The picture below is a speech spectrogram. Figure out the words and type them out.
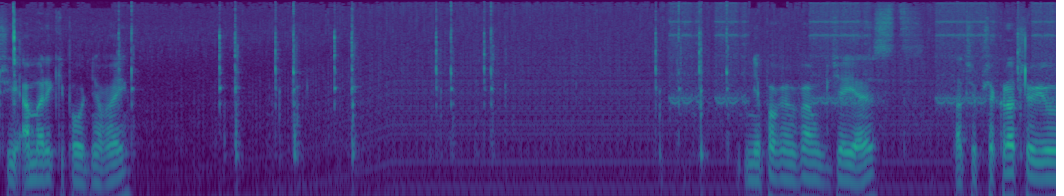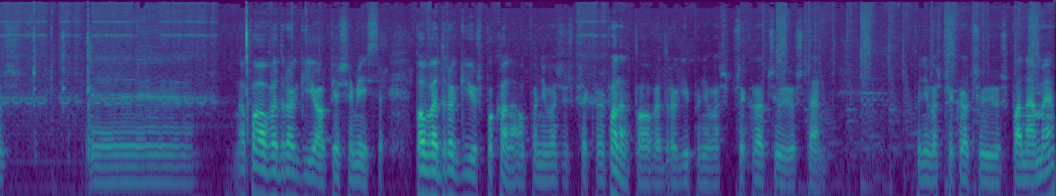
czyli Ameryki Południowej. Nie powiem wam gdzie jest. Znaczy przekroczył już no połowę drogi, o pierwsze miejsce. Połowę drogi już pokonał, ponieważ już przekroczył, ponad połowę drogi, ponieważ przekroczył już ten, ponieważ przekroczył już Panamę.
